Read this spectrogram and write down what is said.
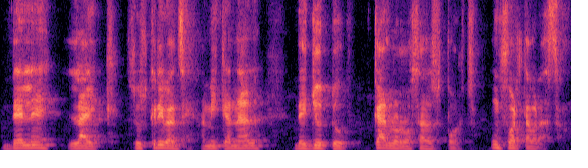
denle like, suscríbanse a mi canal de YouTube, Carlos Rosado Sports. Un fuerte abrazo.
